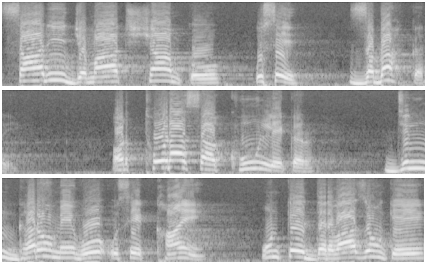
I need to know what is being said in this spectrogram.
ساری جماعت شام کو اسے ذبح کرے۔ اور تھوڑا سا خون لے کر جن گھروں میں وہ اسے کھائیں، ان کے دروازوں کے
